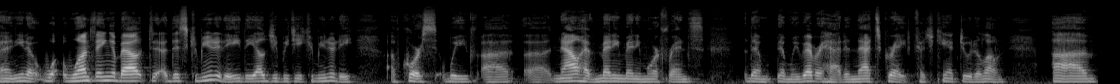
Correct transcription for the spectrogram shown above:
And you know, w- one thing about uh, this community, the LGBT community, of course, we've uh, uh, now have many, many more friends than than we've ever had, and that's great because you can't do it alone. Um,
